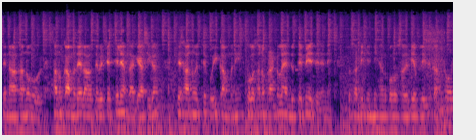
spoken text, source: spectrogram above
ਤੇ ਨਾ ਸਾਨੂੰ ਹੋਰ। ਸਾਨੂੰ ਕੰਮ ਦੇ ਲਾਲਚ ਦੇ ਵਿੱਚ ਇੱਥੇ ਲਿਆਂਦਾ ਗਿਆ ਸੀਗਾ ਤੇ ਸਾਨੂੰ ਇੱਥੇ ਕੋਈ ਕੰਮ ਨਹੀਂ। ਸਗੋਂ ਸਾਨੂੰ ਫਰੰਟ ਲਾਈਨ ਦੇ ਉੱਤੇ ਭੇਜ ਦੇ ਰਹੇ ਨੇ। ਸੋ ਸਾਡੀ ਜਿੰਨੀ ਹੈਲਪ ਹੋ ਸਕਦੀ ਹੈ ਪਲੀਜ਼ ਕਰ ਦਿਓ।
